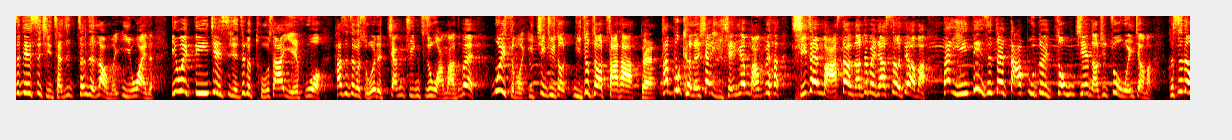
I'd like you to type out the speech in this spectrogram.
这件事情才是真的让我们意外的，因为第一件事情，这个屠杀耶夫哦，他是这个所谓的将军之王嘛，对不对？为什么一进去之后你就知道杀他？对，他不可能像以前一样马飞骑在马上，然后就被人家射掉嘛，他一定是在大部队中间，然后去做围剿嘛。可是呢，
